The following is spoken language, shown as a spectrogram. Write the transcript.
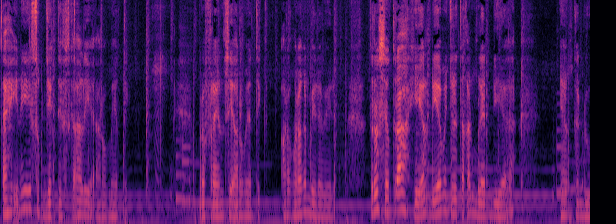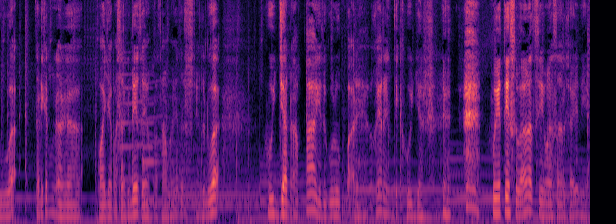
teh ini subjektif sekali ya aromatik. Preferensi aromatik. Orang-orang kan beda-beda. Terus yang terakhir dia menceritakan blend dia. Yang kedua tadi kan ada wajah pasar gede tuh yang pertama ya. Terus yang kedua hujan apa gitu gue lupa deh. Oke rintik hujan. Puitis banget sih Mas Arka ini ya.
